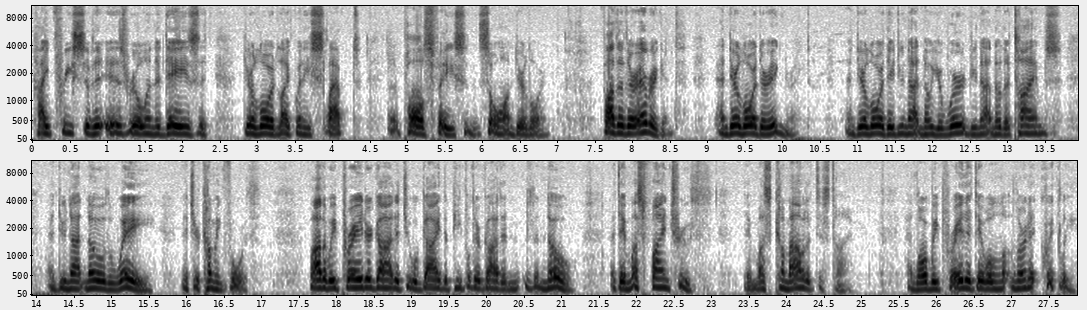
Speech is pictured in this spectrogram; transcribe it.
high priests of Israel in the days that, dear Lord, like when he slapped uh, Paul's face and so on, dear Lord. Father, they're arrogant. And, dear Lord, they're ignorant. And, dear Lord, they do not know your word, do not know the times, and do not know the way that you're coming forth. Father, we pray, dear God, that you will guide the people, dear God, and know that they must find truth. They must come out at this time. And Lord, we pray that they will learn it quickly.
